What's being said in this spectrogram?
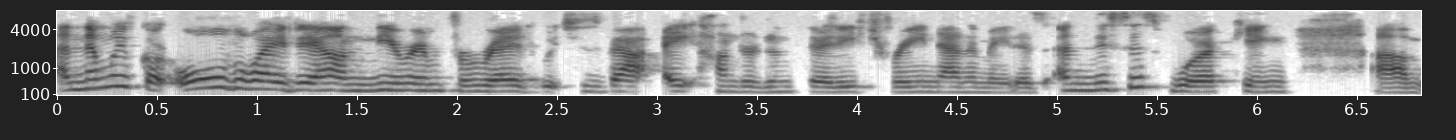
And then we've got all the way down near infrared, which is about 833 nanometers. And this is working um,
